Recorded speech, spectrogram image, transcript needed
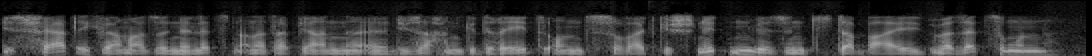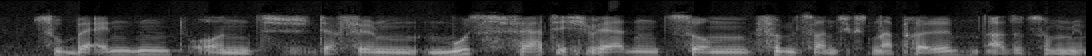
ist fertig. Wir haben also in den letzten anderthalb Jahren äh, die Sachen gedreht und soweit geschnitten. Wir sind dabei, Übersetzungen zu beenden und der Film muss fertig werden zum 25. April, also zum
